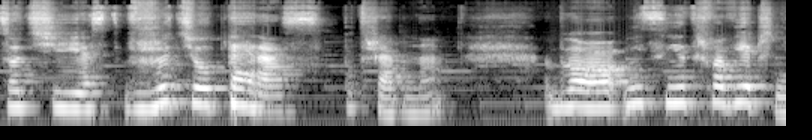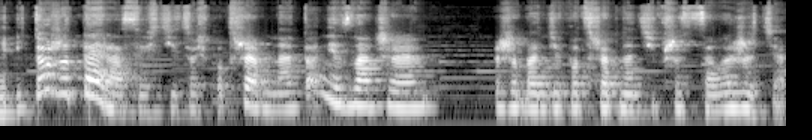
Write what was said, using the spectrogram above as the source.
co ci jest w życiu teraz potrzebne, bo nic nie trwa wiecznie. I to, że teraz jest ci coś potrzebne, to nie znaczy, że będzie potrzebne ci przez całe życie.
